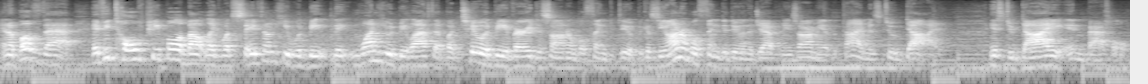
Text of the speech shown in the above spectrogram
And above that, if he told people about like what saved him, he would be one, he would be laughed at, but two, it would be a very dishonorable thing to do because the honorable thing to do in the Japanese army at the time is to die, is to die in battle.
